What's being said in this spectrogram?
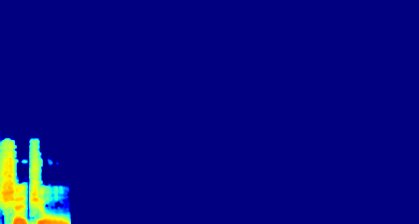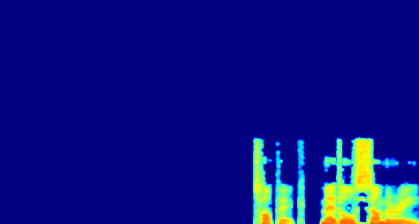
schedule. Topic medal summary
